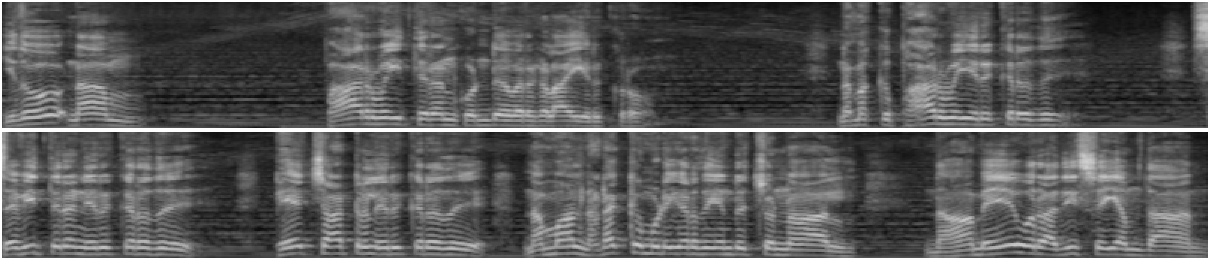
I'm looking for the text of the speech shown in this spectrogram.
இதோ நாம் பார்வை திறன் கொண்டவர்களாய் இருக்கிறோம். நமக்கு பார்வை இருக்கிறது செவித்திறன் இருக்கிறது பேச்சாற்றல் இருக்கிறது நம்மால் நடக்க முடிகிறது என்று சொன்னால் நாமே ஒரு அதிசயம்தான்.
